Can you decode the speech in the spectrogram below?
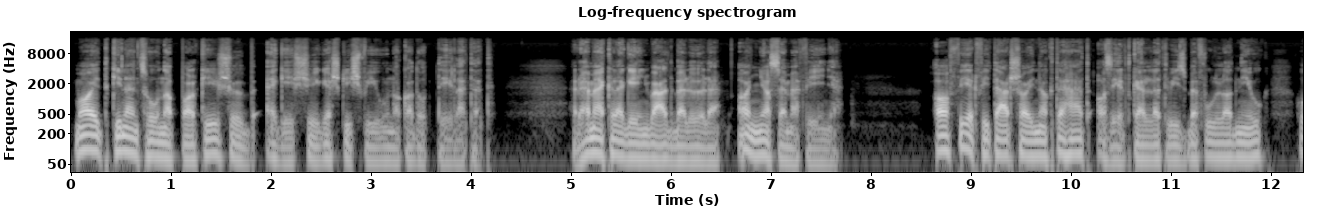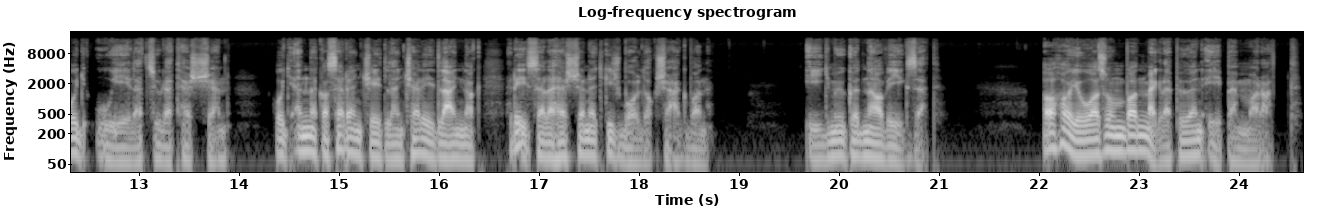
majd kilenc hónappal később egészséges kisfiúnak adott életet. Remek legény vált belőle, anyja szemefénye. A férfi társainak tehát azért kellett vízbe fulladniuk, hogy új élet születhessen, hogy ennek a szerencsétlen cselédlánynak része lehessen egy kis boldogságban. Így működne a végzet. A hajó azonban meglepően éppen maradt.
